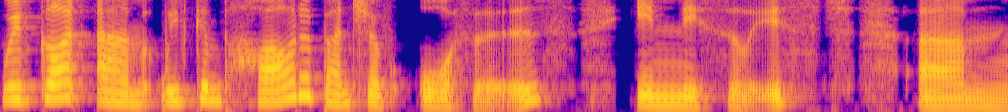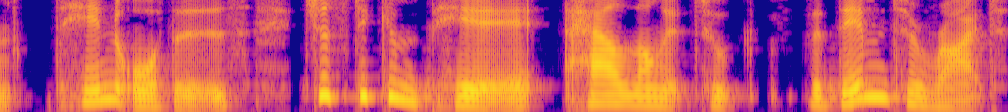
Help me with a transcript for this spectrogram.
we've got um we've compiled a bunch of authors in this list, um, ten authors, just to compare how long it took for them to write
